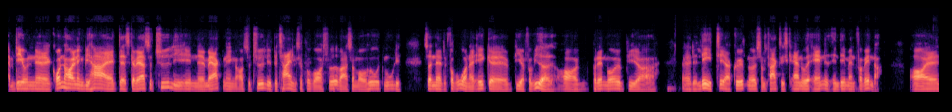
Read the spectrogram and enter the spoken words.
Jamen, det er jo en øh, grundholdning, vi har, at der skal være så tydelig en øh, mærkning og så tydelig betegnelse på vores fødevarer som overhovedet muligt, sådan at forbrugerne ikke øh, bliver forvirret og på den måde bliver øh, let til at købe noget, som faktisk er noget andet end det, man forventer. Og øh,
